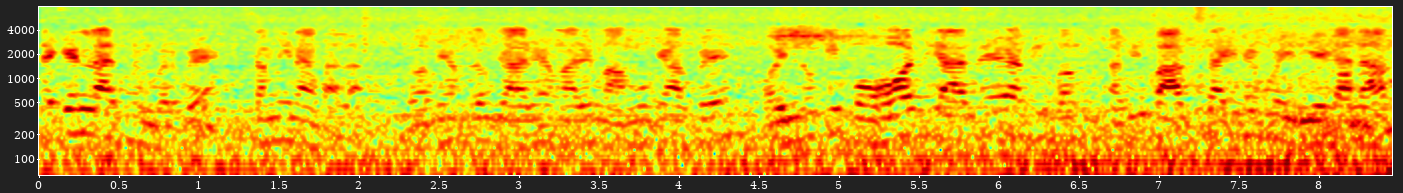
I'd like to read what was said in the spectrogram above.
सेकेंड लास्ट नंबर पे समीना खाला। तो अभी हम लोग जा रहे हैं हमारे मामू के यहाँ पे और इन लोग की बहुत याद है। अभी बम अभी पाक साइड है वो एरिए का नाम।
